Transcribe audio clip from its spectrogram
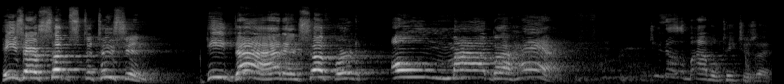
He's our substitution. He died and suffered on my behalf. Do you know the Bible teaches that?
